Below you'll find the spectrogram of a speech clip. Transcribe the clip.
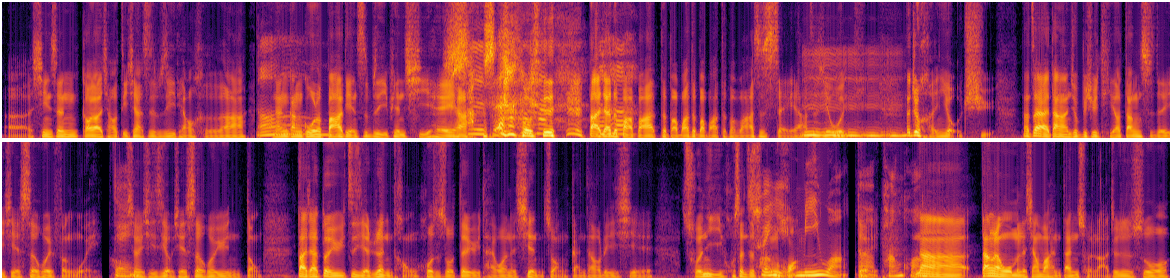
呃，新生高架桥底下是不是一条河啊？哦、南港过了八点是不是一片漆黑啊？是是，或是大家的爸爸的爸爸的爸爸的爸爸是谁啊？这些问题，嗯嗯嗯、那就很有趣。那再来，当然就必须提到当时的一些社会氛围。对，所以其实有些社会运动，大家对于自己的认同，或者说对于台湾的现状，感到了一些存疑，甚至彷徨、迷惘。对，彷徨。那当然，我们的想法很单纯啦，就是说，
